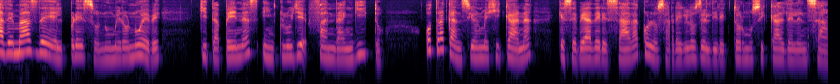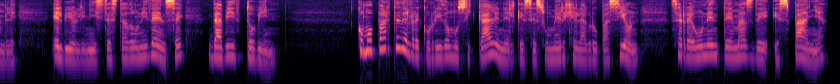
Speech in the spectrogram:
Además de El Preso número 9, Quitapenas incluye Fandanguito, otra canción mexicana que se ve aderezada con los arreglos del director musical del ensamble, el violinista estadounidense David Tobin. Como parte del recorrido musical en el que se sumerge la agrupación, se reúnen temas de España,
